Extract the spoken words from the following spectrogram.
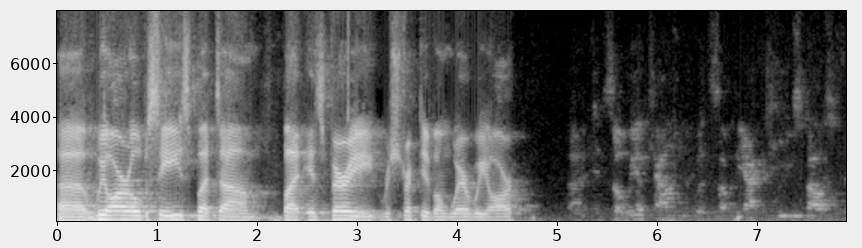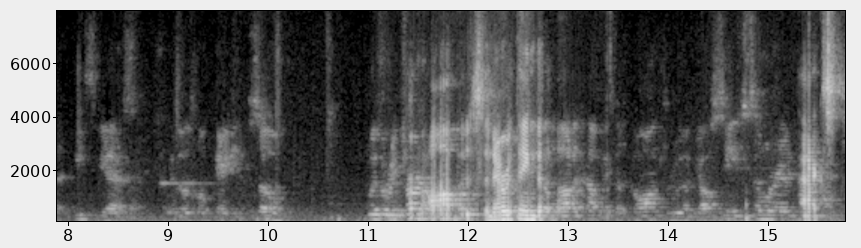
Uh, We are overseas, but, um, but it's very restrictive on where we are. Uh, And so we have challenges with some of the active spouses at PCS in those locations. So with the return office and everything that a lot of companies have gone through, have y'all seen similar impacts?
